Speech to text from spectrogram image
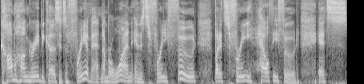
Come hungry because it's a free event, number one, and it's free food, but it's free healthy food. It's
